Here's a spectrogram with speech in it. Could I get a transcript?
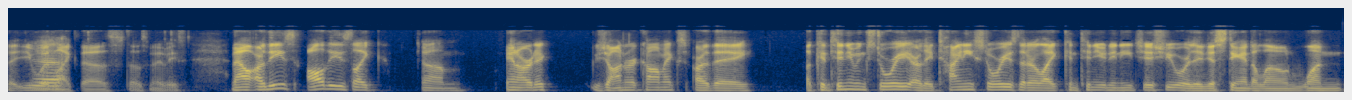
That you would Yeah. like those those movies. Now, are these all these like um Antarctic genre comics? Are they a continuing story? Are they tiny stories that are like continued in each issue, or are they just stand alone one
